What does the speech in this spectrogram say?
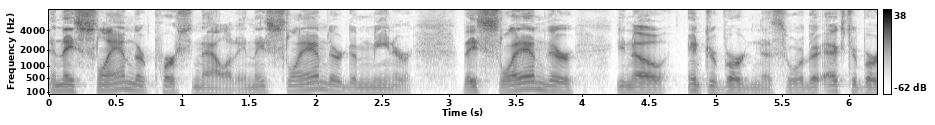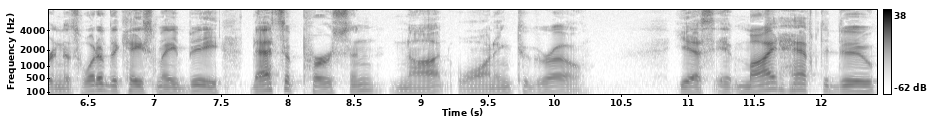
And they slam their personality and they slam their demeanor. They slam their, you know, introvertedness or their extrovertedness, whatever the case may be. That's a person not wanting to grow. Yes, it might have to do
